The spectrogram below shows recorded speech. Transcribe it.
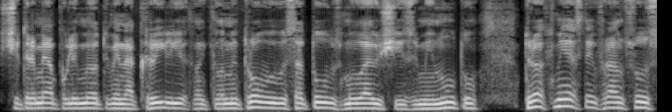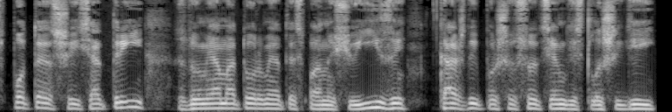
с четырьмя пулеметами на крыльях, на километровую высоту, взмывающий за минуту, трехместный француз Потес-63 с двумя моторами от испана Сюизы, каждый по 670 лошадей.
